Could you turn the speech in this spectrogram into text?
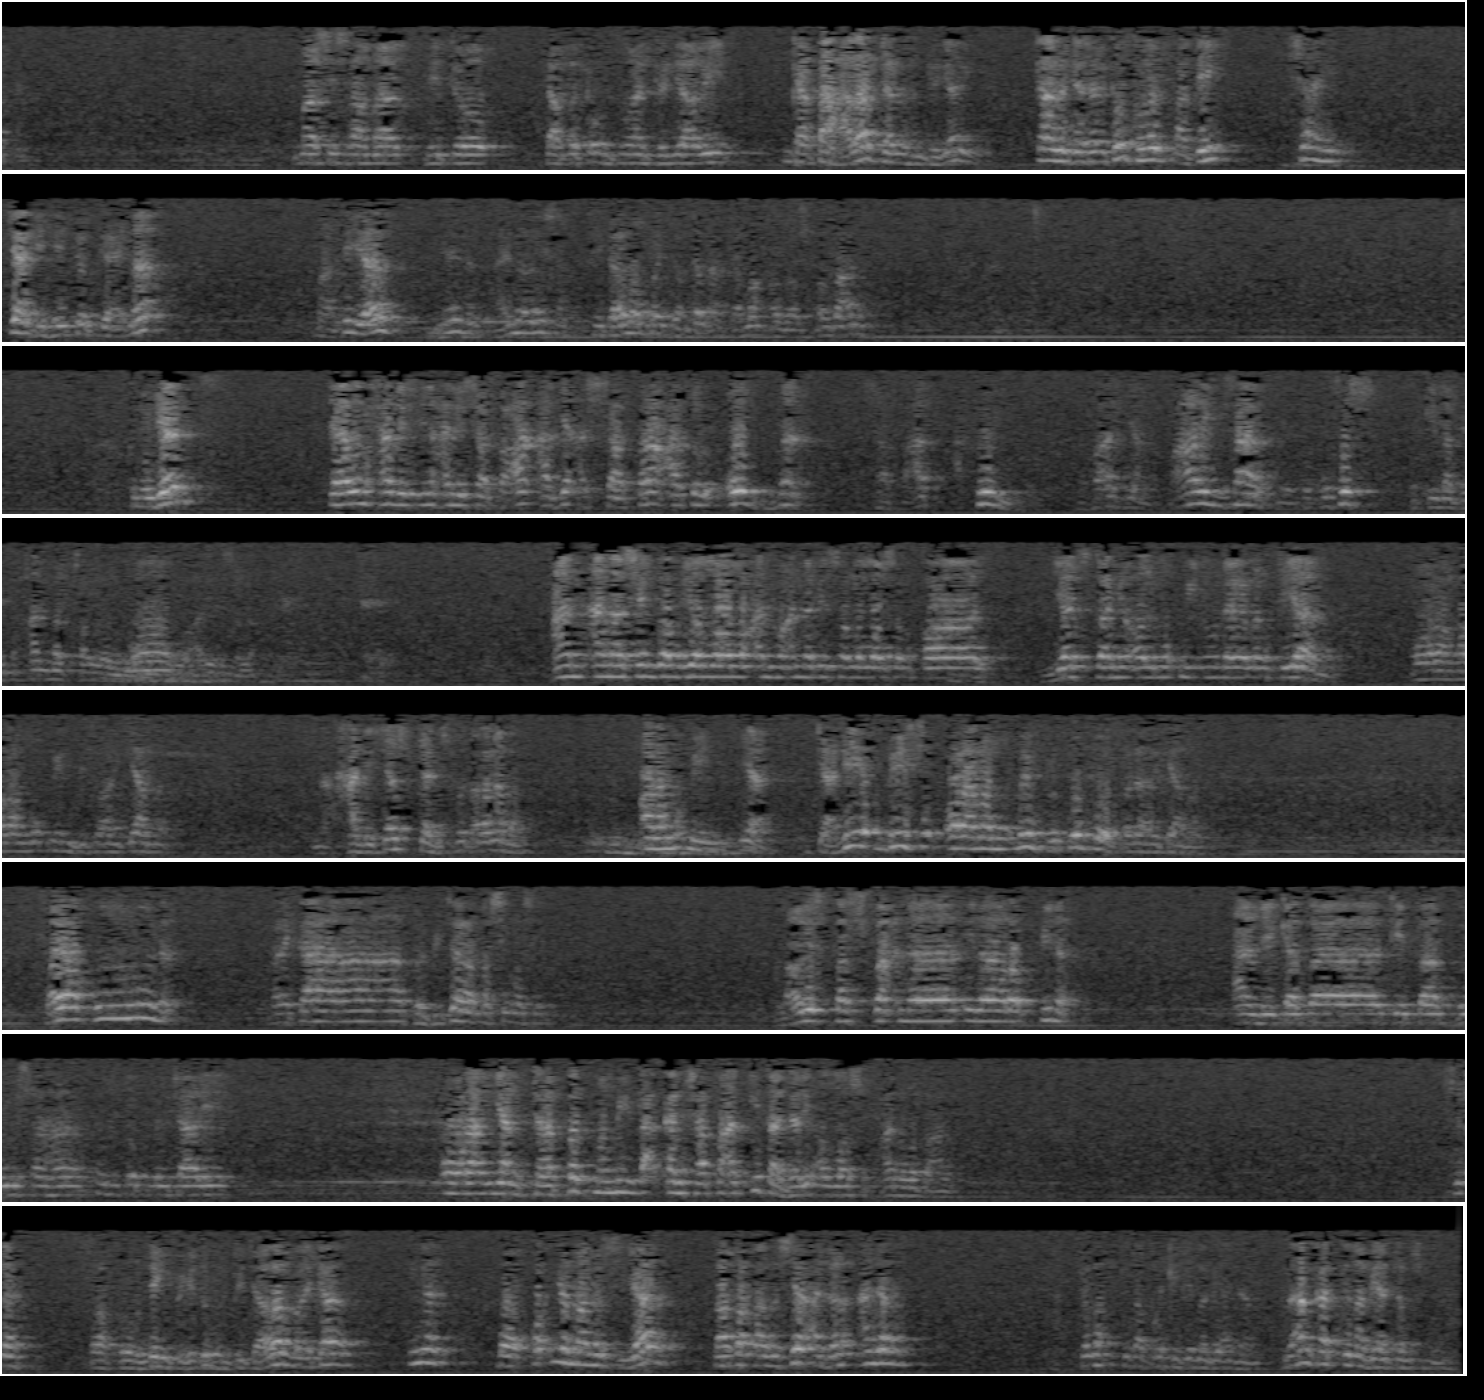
masih selamat hidup dapat keuntungan duniawi kata halal dan duniawi kalau jasa gugur mati syahid jadi hidup dia enak mati ya. Ya enak bisa dalam memperjuangkan agama Allah SWT kemudian dalam hadis ini hadis syafaat artinya syafaatul uzma. Syafaat agung. Syafaat yang paling besar yaitu khusus bagi Nabi Muhammad sallallahu alaihi wasallam. An Anas radhiyallahu anhu an Nabi sallallahu alaihi wasallam qaal yajtami'u al-mu'minuna yawm al-qiyamah. Orang-orang mukmin di hari kiamat. Nah, hadisnya sudah disebut orang apa? Orang mukmin, ya. Jadi besok orang-orang mukmin berkumpul pada hari kiamat. Saya mereka berbicara masing-masing. Lalu istasba'na ila Rabbina Andai kata kita berusaha untuk mencari orang yang dapat memintakan syafaat kita dari Allah Subhanahu wa taala. Sudah setelah berunding begitu berbicara mereka ingat pokoknya manusia bapak manusia adalah Adam. Coba kita pergi ke Nabi Adam. Berangkat ke Nabi Adam semua.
